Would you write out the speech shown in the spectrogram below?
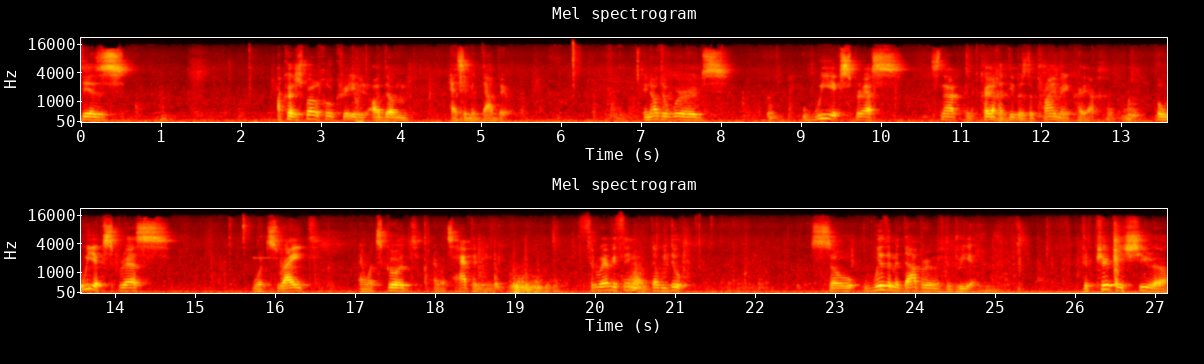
There's HaKadosh Baruch Hu created Adam as a medaber. In other words, we express, it's not, Koyach Hadib is the primary Koyach, but we express what's right and what's good and what's happening through everything that we do. So, with the Medaber of the Bria, the Pirkei Shira,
